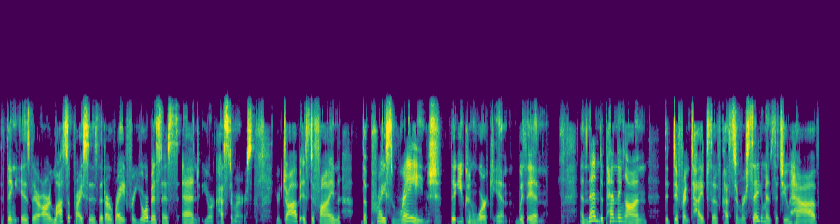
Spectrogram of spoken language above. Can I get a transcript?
The thing is, there are lots of prices that are right for your business and your customers. Your job is to find the price range that you can work in within. And then, depending on the different types of customer segments that you have,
